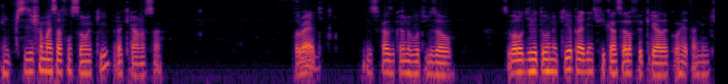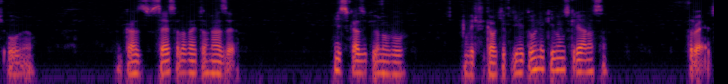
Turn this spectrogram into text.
a gente precisa chamar essa função aqui para criar nossa thread. Nesse caso aqui eu não vou utilizar o... Esse valor de retorno aqui é para identificar se ela foi criada corretamente ou não. No caso de sucesso ela vai tornar zero. Nesse caso aqui eu não vou verificar o tipo de retorno. Aqui vamos criar a nossa thread.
